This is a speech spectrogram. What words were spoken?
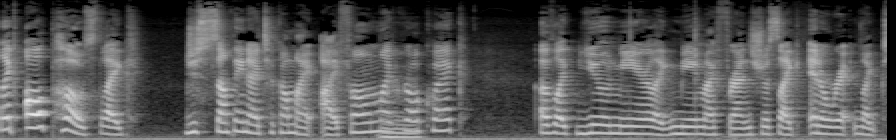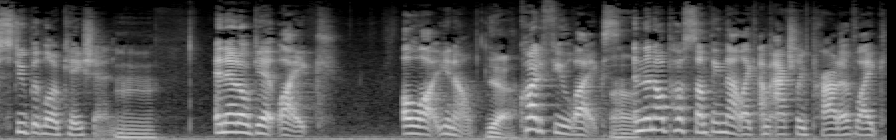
like I'll post like just something I took on my iPhone like Mm-hmm. real quick of like you and me or like me and my friends just like in a like stupid location. Mm-hmm. And it'll get like a lot, you know, Yeah. quite a few likes. Uh-huh. And then I'll post something that like I'm actually proud of like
